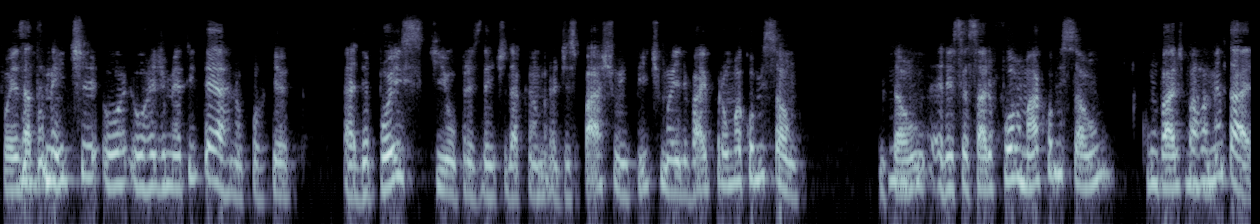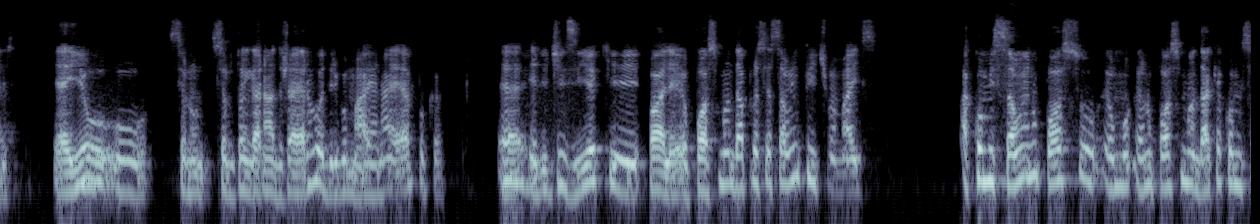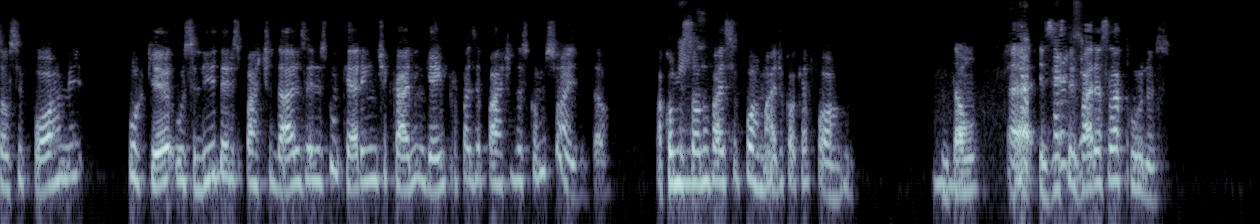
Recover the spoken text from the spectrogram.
foi exatamente o, o regimento interno, porque é, depois que o presidente da Câmara despacha o impeachment, ele vai para uma comissão. Então, uhum. é necessário formar a comissão com vários uhum. parlamentares. E aí, o, o, se eu não estou enganado, já era o Rodrigo Maia na época, é, uhum. ele dizia que, olha, eu posso mandar processar o impeachment, mas a comissão eu não posso eu, eu não posso mandar que a comissão se forme porque os líderes partidários eles não querem indicar ninguém para fazer parte das comissões. Então, a comissão Sim. não vai se formar de qualquer forma. Uhum. Então, é, existem dizer, várias lacunas.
